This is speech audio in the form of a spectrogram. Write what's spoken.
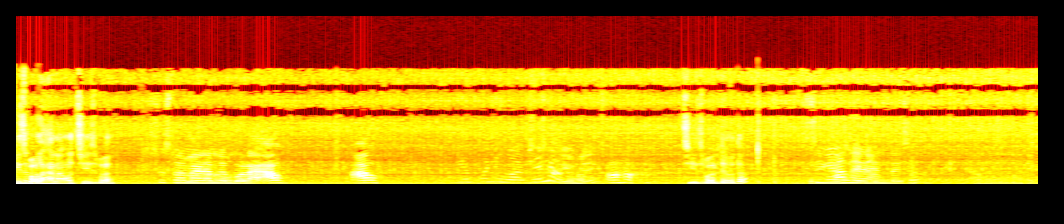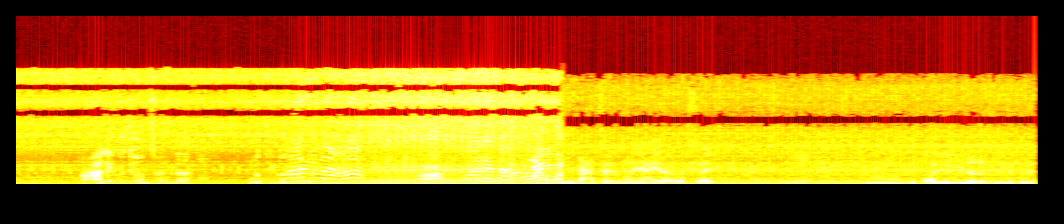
चिजबल खान आऊ चिजबल चिजबल देऊ त हालेको चाहिँ हुन्छ होइन त। पोथीको भाँचेर नयाँ आइरहेको जस्तो है। त्यो कलिलो जस्तो कि पुरै।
